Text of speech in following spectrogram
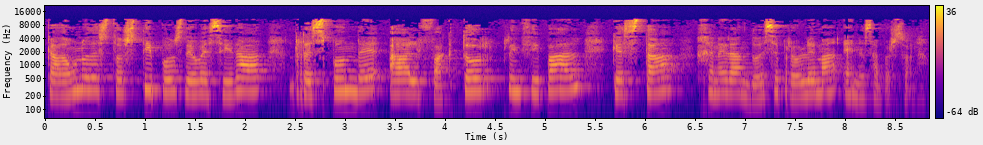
Cada uno de estos tipos de obesidad responde al factor principal que está generando ese problema en esa persona.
